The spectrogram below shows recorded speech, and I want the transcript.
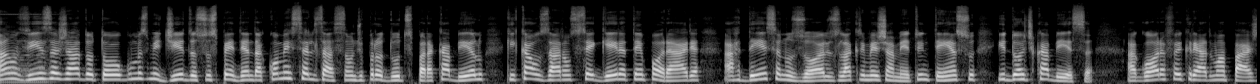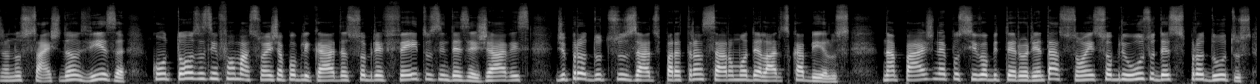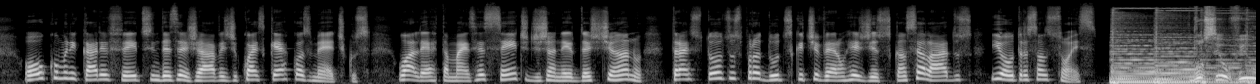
A Anvisa já adotou algumas medidas suspendendo a comercialização de produtos para cabelo que causaram cegueira temporária, ardência nos olhos, lacrimejamento intenso e dor de cabeça. Agora foi criada uma página no site da Anvisa com todas as informações já publicadas sobre efeitos indesejáveis de produtos usados para trançar ou modelar os cabelos. Na página é possível obter orientações sobre o uso desses produtos ou comunicar efeitos indesejáveis de quaisquer cosméticos. O alerta mais mais recente, de janeiro deste ano, traz todos os produtos que tiveram registros cancelados e outras sanções. Você ouviu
